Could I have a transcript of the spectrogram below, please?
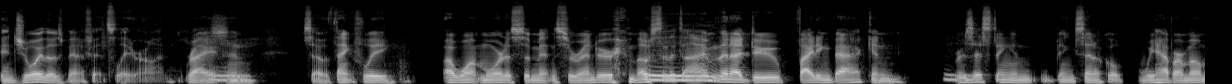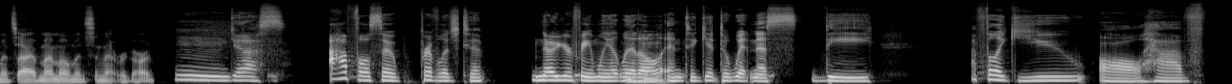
enjoy those benefits later on, right? Mm. And so thankfully, I want more to submit and surrender most mm. of the time mm. than I do fighting back and mm. resisting and being cynical. We have our moments. I have my moments in that regard. Mm, yes. I feel so privileged to know your family a little Mhm. and to get to witness the. I feel like you all have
